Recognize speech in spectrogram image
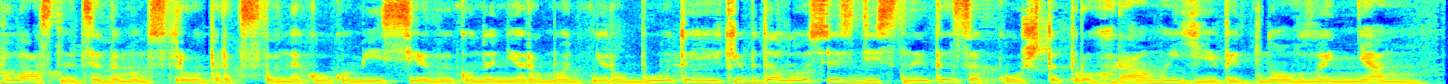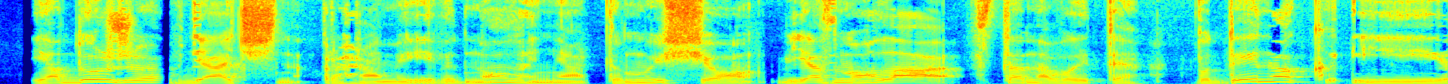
Власниця демонструє представнику комісії виконані ремонтні роботи, які вдалося здійснити за кошти програми є відновлення. Я дуже вдячна програмі її відновлення, тому що я змогла встановити будинок і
